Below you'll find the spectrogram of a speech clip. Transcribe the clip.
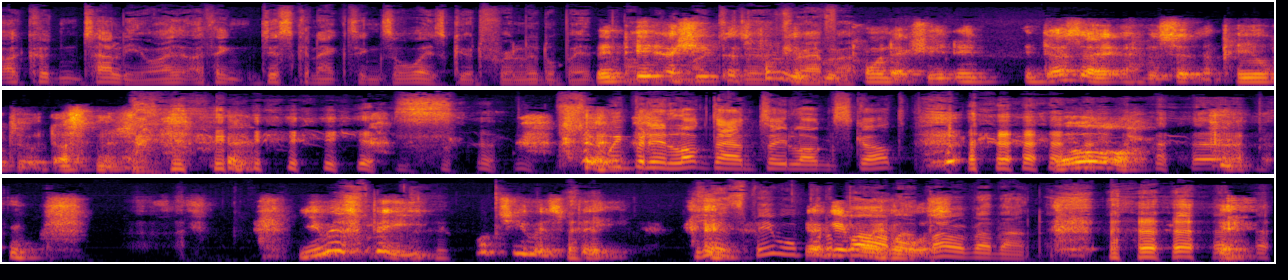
I couldn't tell you. I, I think disconnecting is always good for a little bit. It, it actually, like that's probably a good point. Actually, it, it does have a certain appeal to it, doesn't it? yes. We've been in lockdown too long, Scott. oh, USB. What's USB? Yes, people put a bar on How about that?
